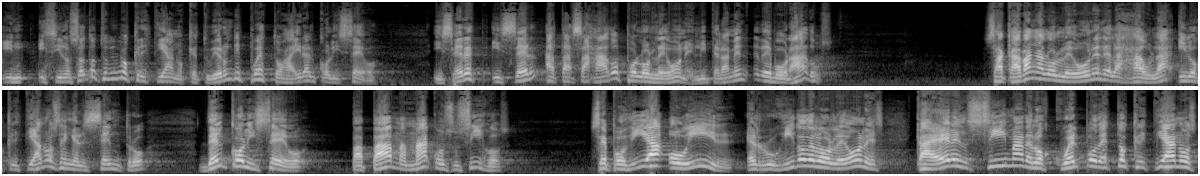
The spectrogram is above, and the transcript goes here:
Y, si nosotros tuvimos cristianos que estuvieron dispuestos a ir al Coliseo y ser, y ser atasajados por los leones, literalmente devorados, sacaban a los leones de la jaula y los cristianos en el centro del Coliseo, papá, mamá con sus hijos, se podía oír el rugido de los leones caer encima de los cuerpos de estos cristianos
